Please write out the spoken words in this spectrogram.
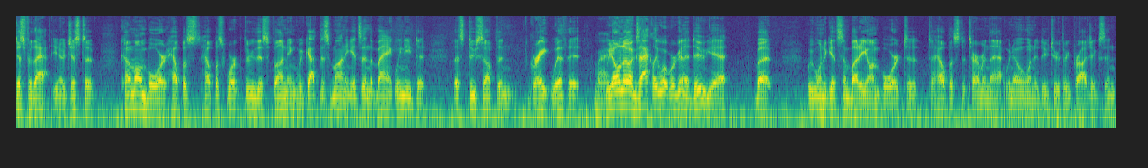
just for that, you know, just to come on board, help us help us work through this funding. We've got this money; it's in the bank. We need to let's do something great with it. Right. We don't know exactly what we're going to do yet, but we want to get somebody on board to, to help us determine that. We know we want to do two or three projects and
